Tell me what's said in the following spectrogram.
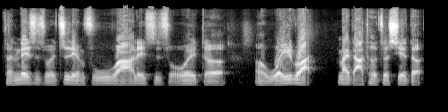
可能类似所谓智联服务啊，类似所谓的呃微软、麦达特这些的。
